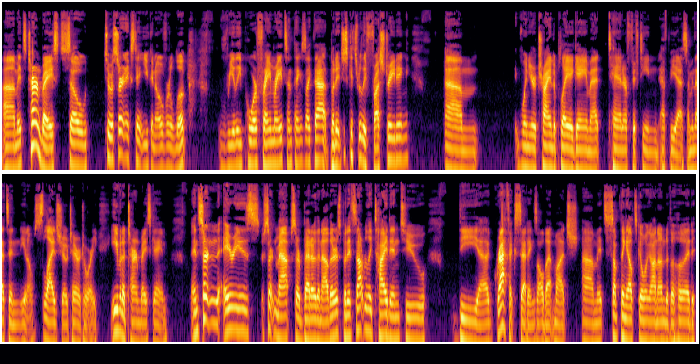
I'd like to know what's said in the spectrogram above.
Um, it's turn based, so to a certain extent, you can overlook really poor frame rates and things like that, but it just gets really frustrating um, when you're trying to play a game at 10 or 15 FPS. I mean, that's in, you know, slideshow territory, even a turn based game. And certain areas, certain maps are better than others, but it's not really tied into the uh, graphics settings all that much. Um, it's something else going on under the hood,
